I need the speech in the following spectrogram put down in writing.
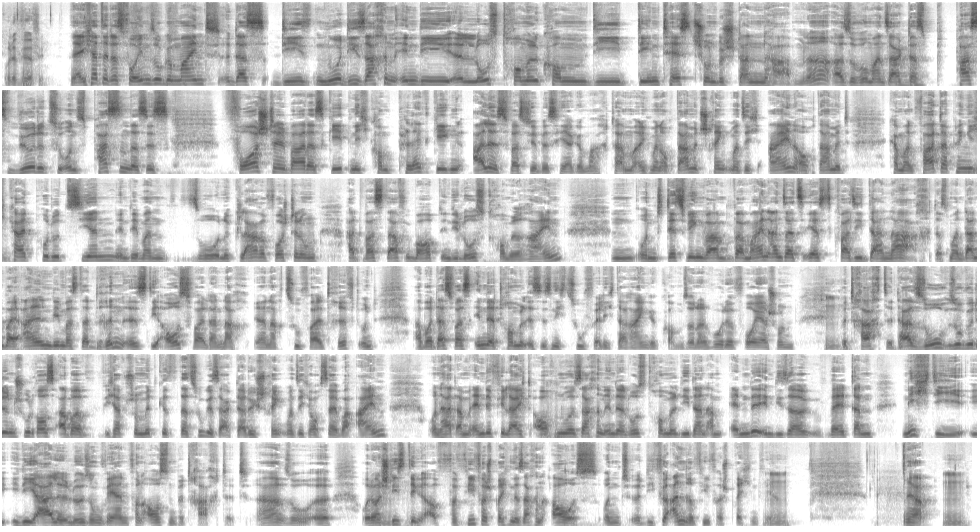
Oder würfeln. Ja, ich hatte das vorhin so gemeint, dass die nur die Sachen in die äh, Lostrommel kommen, die den Test schon bestanden haben. Ne? Also wo man sagt, mhm. das pass würde zu uns passen, das ist vorstellbar, das geht nicht komplett gegen alles, was wir bisher gemacht haben. Ich meine, auch damit schränkt man sich ein, auch damit kann man Fahrtabhängigkeit mhm. produzieren, indem man so eine klare Vorstellung hat, was darf überhaupt in die Lostrommel rein. Und deswegen war, war mein Ansatz erst quasi danach, dass man dann bei allen dem, was da drin ist, die Auswahl dann nach, ja, nach Zufall trifft. Und aber das, was in der Trommel ist, ist nicht zufällig da reingekommen, sondern wurde vorher schon mhm. betrachtet. Da so, so würde ein Schuh draus, aber ich habe schon mit dazu gesagt, dadurch schränkt man sich auch selber ein und hat am Ende vielleicht auch nur Sachen in der Lostrommel, die dann am Ende in dieser Welt dann nicht die ideale Lösung wären von außen betrachtet. Ja, so, äh, oder man schließt mhm. Dinge auf vielversprechende Sachen aus und äh, die für andere vielversprechend wären. Mhm. Ja. Mhm.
